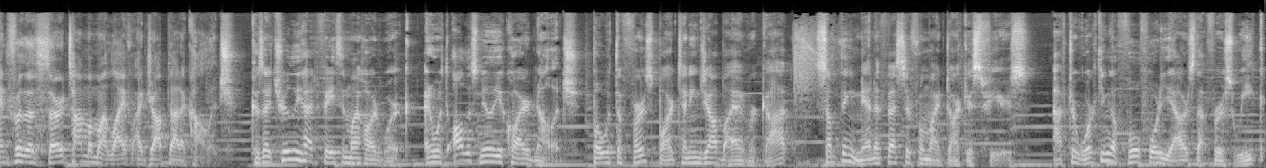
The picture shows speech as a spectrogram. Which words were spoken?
And for the third time of my life, I dropped out of college. Because I truly had faith in my hard work and with all this newly acquired knowledge. But with the first bartending job I ever got, something manifested from my darkest fears. After working a full 40 hours that first week,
